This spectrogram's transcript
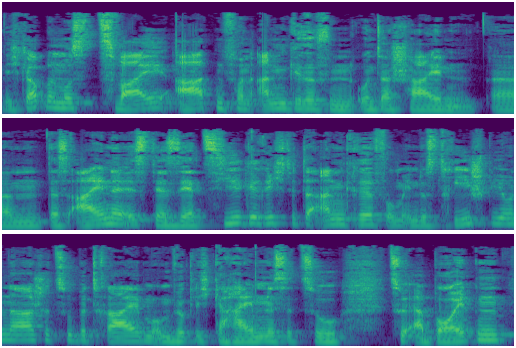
Ich glaube, man muss zwei Arten von Angriffen unterscheiden. Ähm, das eine ist der sehr zielgerichtete Angriff, um Industriespionage zu betreiben, um wirklich Geheimnisse zu, zu erbeuten.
